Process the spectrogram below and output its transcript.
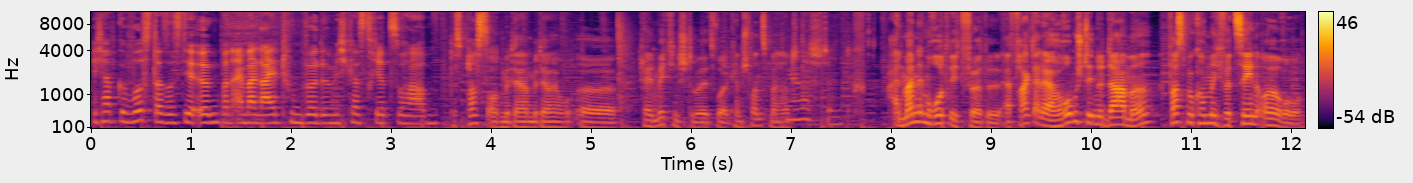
Ich habe gewusst, dass es dir irgendwann einmal leid tun würde, mich kastriert zu haben. das passt auch mit der, mit der äh, hellen Mädchenstimme jetzt, wo er keinen Schwanz mehr hat. Ja, das stimmt. Ein Mann im Rotlichtviertel, er fragt eine herumstehende Dame, was bekomme ich für 10 Euro?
